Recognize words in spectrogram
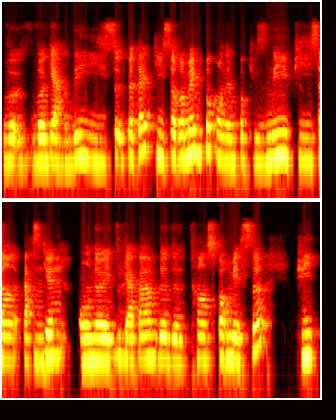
va, garder. Peut-être qu'il ne saura même pas qu'on n'aime pas cuisiner, puis parce mm-hmm. qu'on a été capable de, de transformer ça. Puis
